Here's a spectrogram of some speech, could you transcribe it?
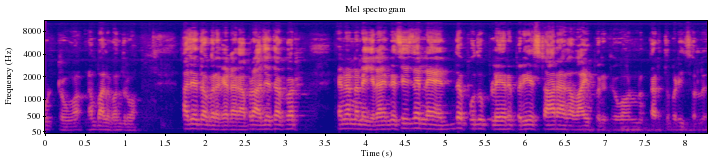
விட்டுருவோம். நம்மளுக்கு வந்துடுவோம் அஜய் தாக்கூரை கேட்டாங்க. அப்புறம் அஜய் தாக்கூர் என்ன நினைக்கிறேன்? இந்த சீசனில் எந்த புது பிளேயர் பெரிய ஸ்டாராக வாய்ப்பு இருக்கு? ஒன்று கருத்துப்படி சொல்லு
